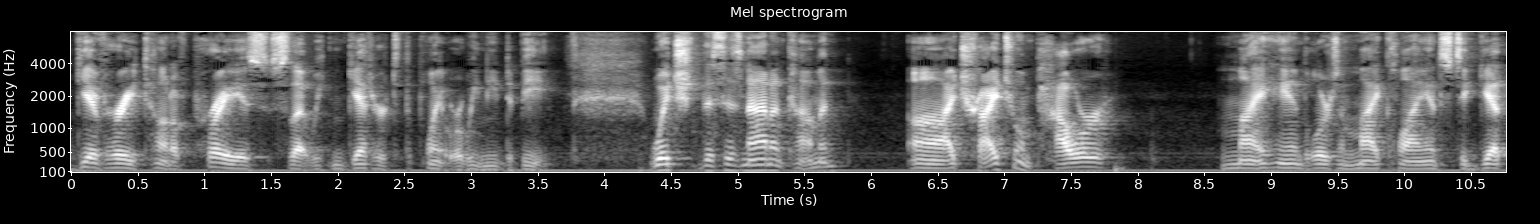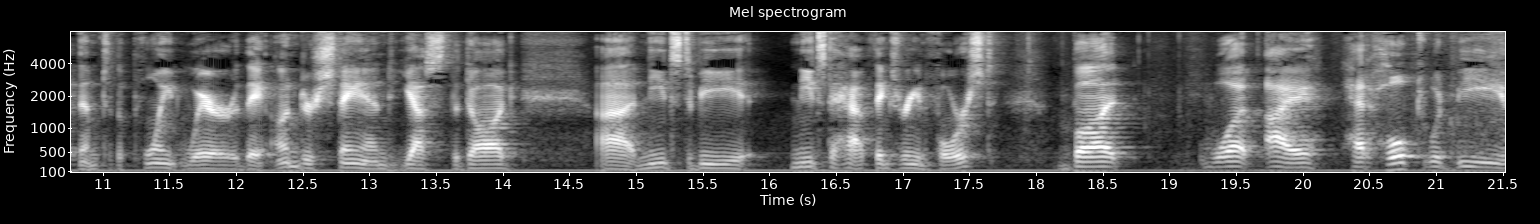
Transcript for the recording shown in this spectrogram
give her a ton of praise so that we can get her to the point where we need to be. Which this is not uncommon. Uh, I try to empower my handlers and my clients to get them to the point where they understand yes the dog uh, needs to be needs to have things reinforced but what i had hoped would be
